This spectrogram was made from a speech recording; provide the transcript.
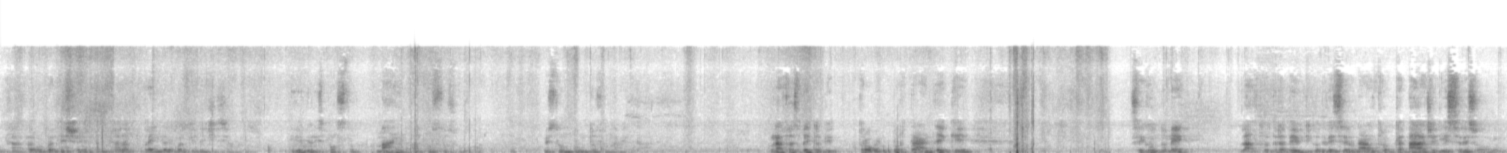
mi farà fare qualche scelta, mi farà prendere qualche decisione. E io gli ho risposto, mai al posto suo. Questo è un punto fondamentale. Un altro aspetto che trovo importante è che secondo me l'altro terapeutico deve essere un altro capace di essere solo.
